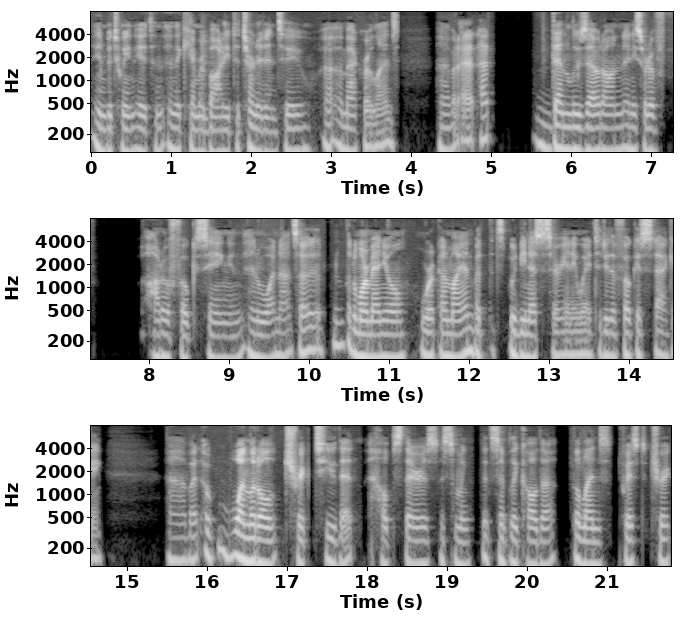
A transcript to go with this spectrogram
in between it and, and the camera body to turn it into a, a macro lens. Uh, but I, then lose out on any sort of auto focusing and, and whatnot. So a little more manual work on my end, but it would be necessary anyway to do the focus stacking. Uh, but uh, one little trick too that helps there is, is something that's simply called a, the lens twist trick.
